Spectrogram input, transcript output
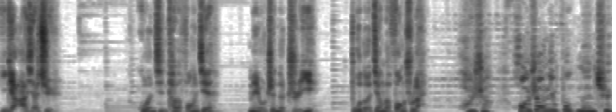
押下去，关进他的房间。没有朕的旨意，不得将他放出来。”皇上，皇上，您不能去，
